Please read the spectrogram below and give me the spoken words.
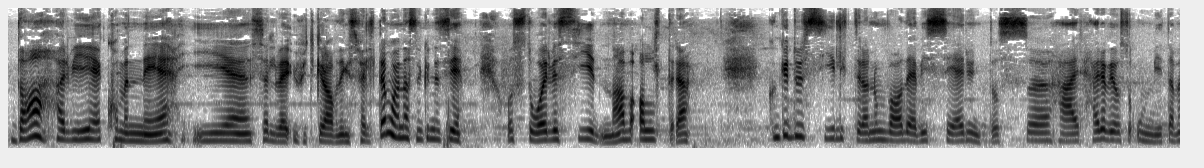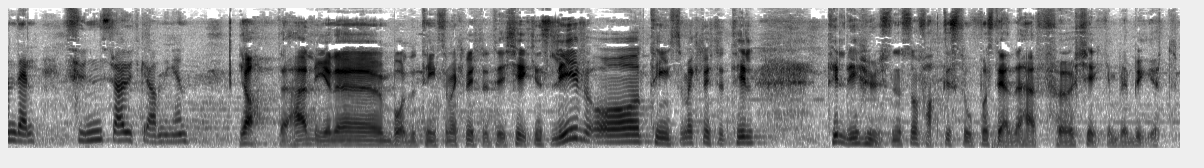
Da har vi kommet ned i selve utgravningsfeltet, må vi nesten kunne si, og står ved siden av alteret. Kan ikke du si litt om hva det er vi ser rundt oss eh, her? Her er vi også omgitt av en del funn fra utgravningen. Ja, det her ligger det både ting som er knyttet til kirkens liv, og ting som er knyttet til, til de husene som faktisk sto på stedet her før kirken ble bygget.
